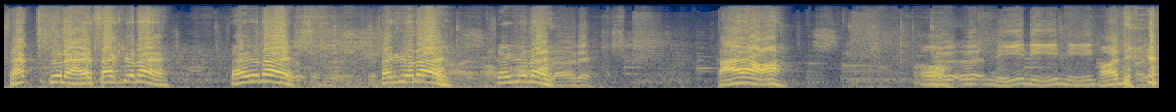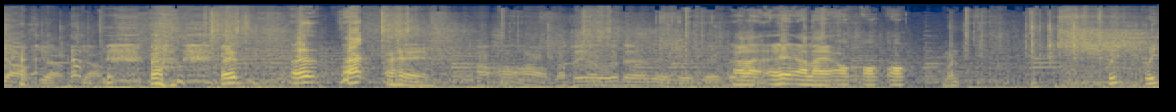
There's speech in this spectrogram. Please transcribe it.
แซกอยู่ไหนแซกอยู่ไหนแซกอยู่ไหนแซกอยู่ไหนแซกอยู่ไหนแล้วดิตายเหรอโอ้เออเออหนีหนีหนีอ๋อหนีเยอมยอมยอมเอ้ยเอ้ยแซกเอ้ยเอาเอาเอามาเตะอาวุธเดี๋ยวเดี๋ยวเดี๋ยวเดี๋ยวอะไรเอ้ยอะไรออกออกออกมันเฮ้ยเฮ้ย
